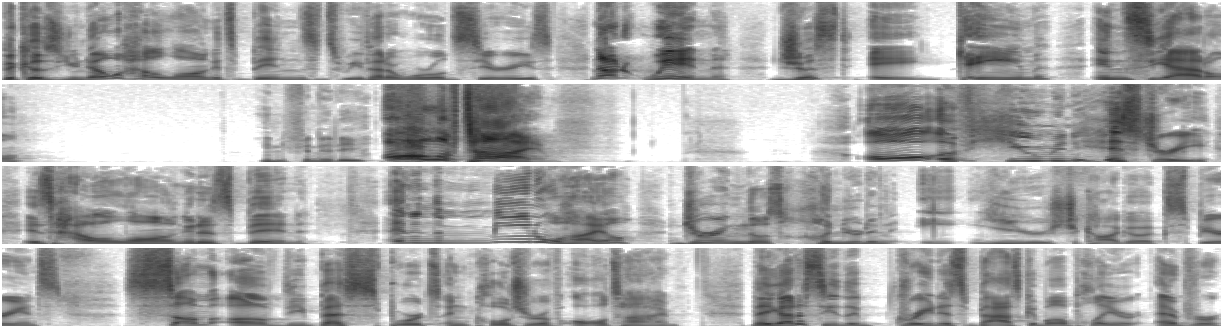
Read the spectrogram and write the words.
Because you know how long it's been since we've had a World Series? Not win, just a game in Seattle? Infinity? all of time. All of human history is how long it has been. And in the meanwhile, during those 108 years Chicago experienced some of the best sports and culture of all time. They got to see the greatest basketball player ever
